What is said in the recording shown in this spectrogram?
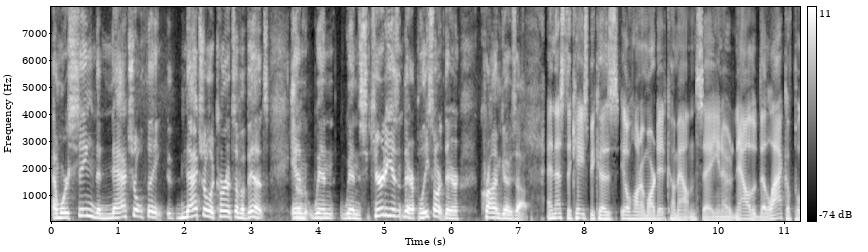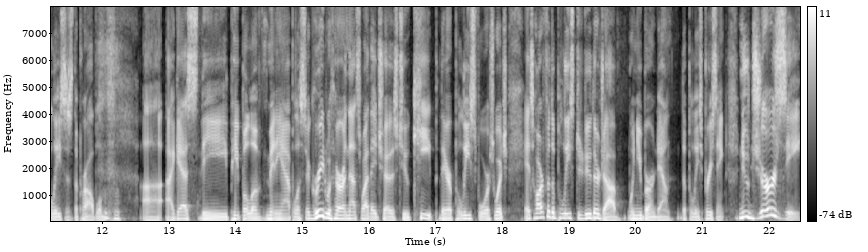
and we're seeing the natural thing, natural occurrence of events. And when when security isn't there, police aren't there, crime goes up. And that's the case because Ilhan Omar did come out and say, you know, now the, the lack of police is the problem. uh, I guess the people of Minneapolis agreed with her, and that's why they chose to keep their police force, which it's hard for the police to do their job when you burn down the police precinct. New Jersey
